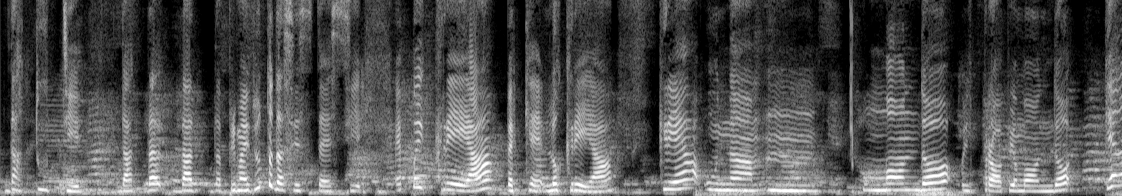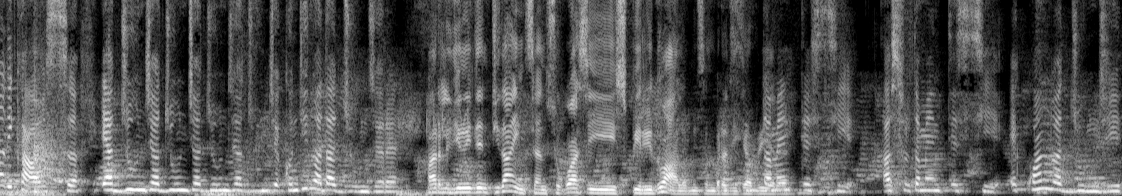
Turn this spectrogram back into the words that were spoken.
da tutti, da- da- da- prima di tutto da se stessi e poi crea, perché lo crea, crea un, mm, un mondo, il proprio mondo, pieno di caos e aggiunge, aggiunge, aggiunge, aggiunge, continua ad aggiungere. Parli di un'identità in senso quasi spirituale, mi sembra di capire. Assolutamente sì, assolutamente sì. E quando aggiungi,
